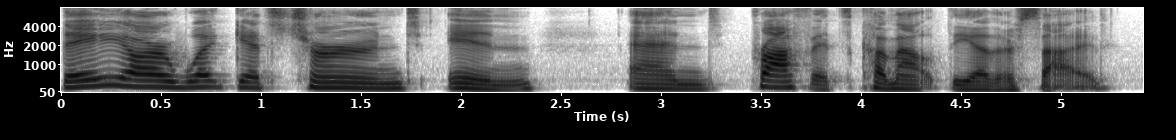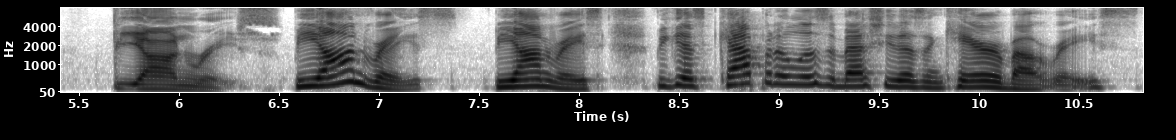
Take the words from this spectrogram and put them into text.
They are what gets churned in and profits come out the other side. Beyond race. Beyond race, beyond race, because capitalism actually doesn't care about race.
